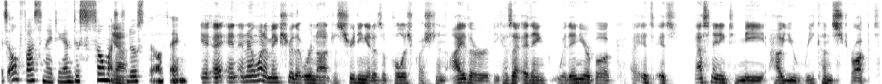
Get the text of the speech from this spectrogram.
it's all fascinating and there's so much yeah. to do still i think yeah, and, and i want to make sure that we're not just treating it as a polish question either because i, I think within your book uh, it's it's fascinating to me how you reconstruct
